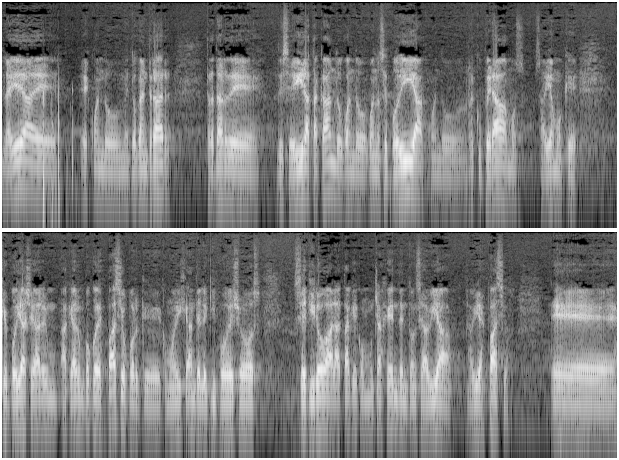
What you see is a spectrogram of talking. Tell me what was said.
la idea es cuando me toca entrar, tratar de, seguir atacando cuando, cuando se podía, cuando recuperábamos. Sabíamos que podía llegar a quedar un poco de espacio porque, como dije antes, el equipo de ellos se tiró al ataque con mucha gente, entonces había, había espacio. Eh,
